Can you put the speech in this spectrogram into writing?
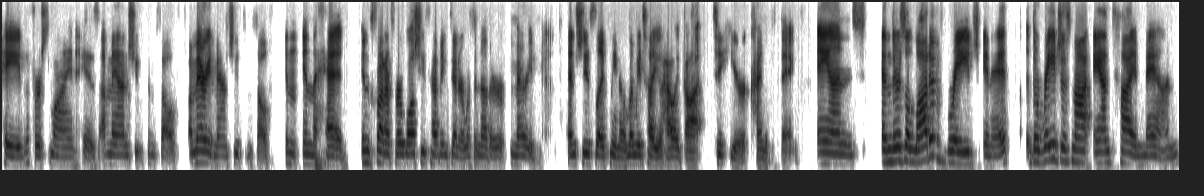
page. The first line is a man shoots himself, a married man shoots himself in in the head in front of her while she's having dinner with another married man. And she's like, you know, let me tell you how it got to here, kind of thing. And and there's a lot of rage in it. The rage is not anti-man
